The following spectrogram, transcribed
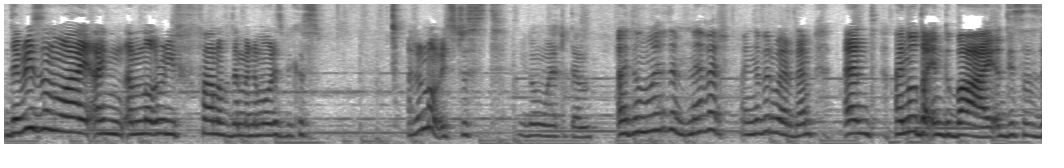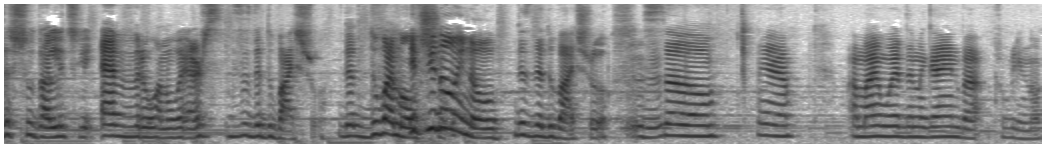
the reason why I'm, I'm not really fan of them anymore is because I don't know. It's just You don't wear them. I don't wear them. Never. I never wear them. And I know that in Dubai, this is the shoe that literally everyone wears. This is the Dubai shoe. The Dubai Mall If you know, you know. This is the Dubai shoe. Mhm. So yeah. I might wear them again, but probably not.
